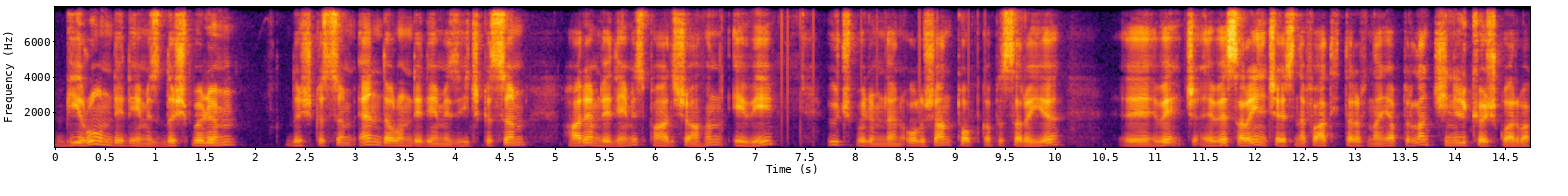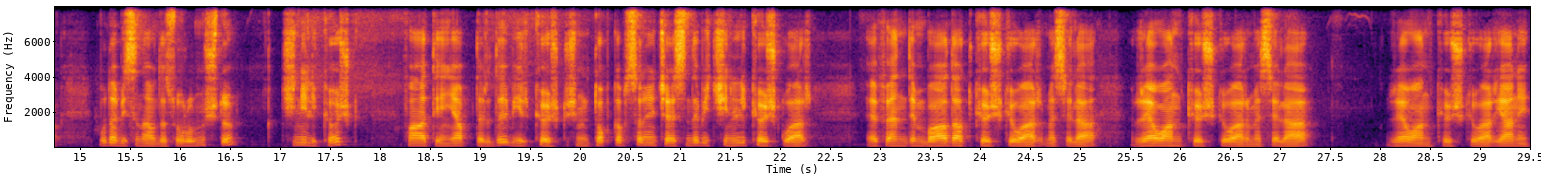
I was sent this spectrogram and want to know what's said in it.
Birun dediğimiz dış bölüm, dış kısım, Enderun dediğimiz iç kısım, harem dediğimiz padişahın evi. Üç bölümden oluşan Topkapı Sarayı e, ve ve sarayın içerisinde Fatih tarafından yaptırılan Çinili Köşk var bak. Bu da bir sınavda sorulmuştu. Çinili Köşk Fatih'in yaptırdığı bir köşk. Şimdi Topkapı Sarayı'nın içerisinde bir Çinili Köşk var. Efendim Bağdat Köşkü var mesela. Revan Köşkü var mesela. Revan Köşkü var. Yani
